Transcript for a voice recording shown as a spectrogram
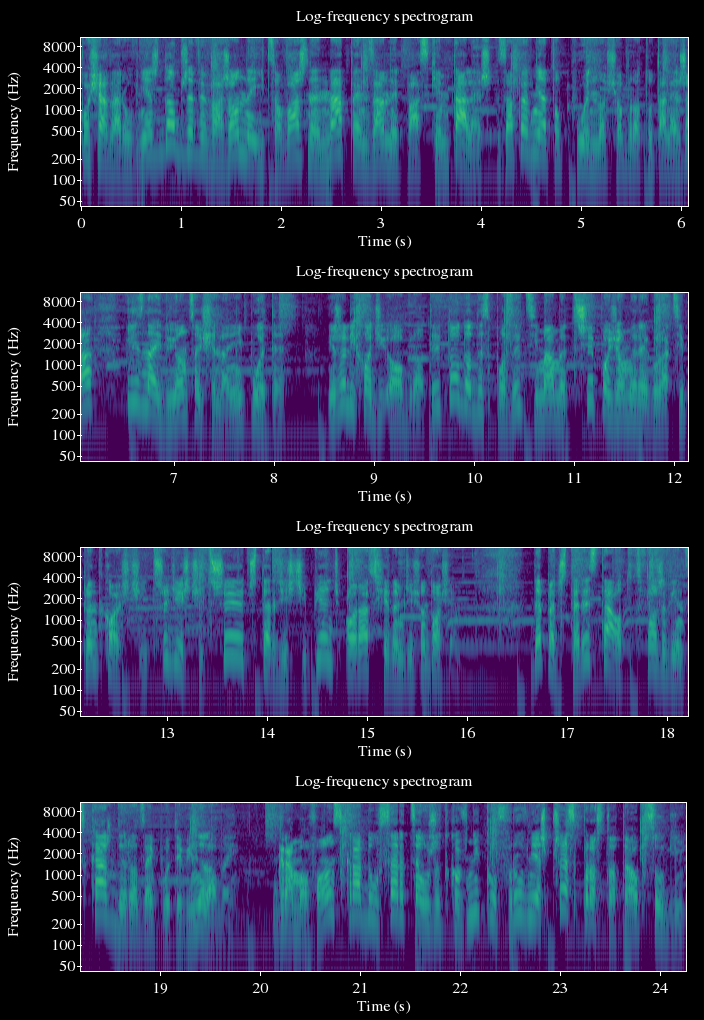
Posiada również dobrze wyważony i co ważne napędzany paskiem talerz. Zapewnia to płynność obrotu talerza i znajdującej się na niej płyty. Jeżeli chodzi o obroty, to do dyspozycji mamy trzy poziomy regulacji prędkości 33, 45 oraz 78. DP400 odtworzy więc każdy rodzaj płyty winylowej. Gramofon skradł serce użytkowników również przez prostotę obsługi.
